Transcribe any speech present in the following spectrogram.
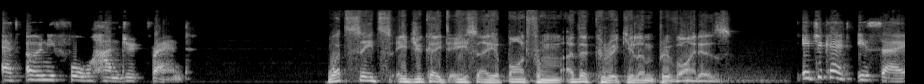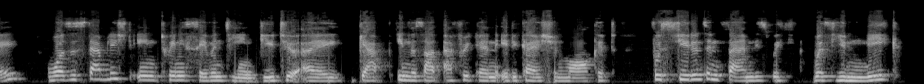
at only 400 Rand. What sets Educ8 SA apart from other curriculum providers? Educ8 SA was established in 2017 due to a gap in the South African education market for students and families with, with unique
